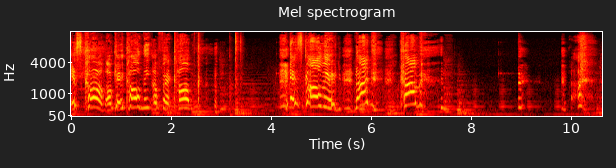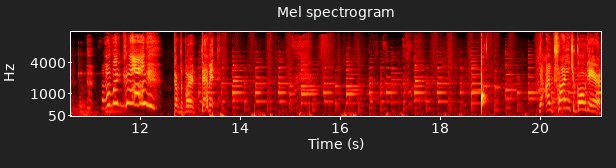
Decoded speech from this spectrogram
It's calm, okay? Calming effect, calm. it's calming, not calm. oh my god! Up the bird, damn it! Yeah, I'm trying to go there.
